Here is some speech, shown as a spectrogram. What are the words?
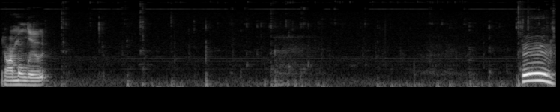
Normal loot.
